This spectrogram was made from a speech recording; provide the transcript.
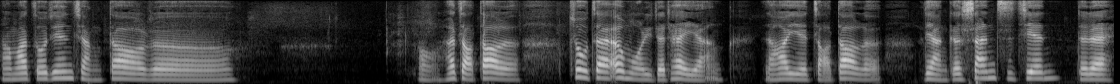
妈妈昨天讲到了，哦，他找到了住在恶魔里的太阳，然后也找到了两个山之间，对不对？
